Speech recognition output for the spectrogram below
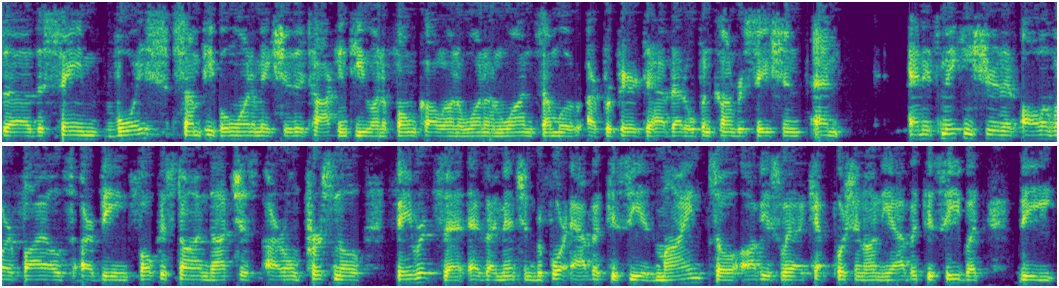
uh, the same voice. Some people want to make sure they're talking to you on a phone call on a one-on-one. Some are prepared to have that open conversation. And and it's making sure that all of our files are being focused on not just our own personal favorites. As I mentioned before, advocacy is mine. So obviously I kept pushing on the advocacy, but the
